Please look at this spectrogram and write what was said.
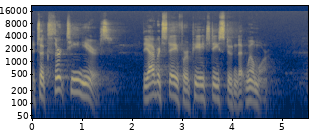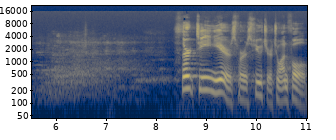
It took 13 years, the average stay for a PhD student at Wilmore. 13 years for his future to unfold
